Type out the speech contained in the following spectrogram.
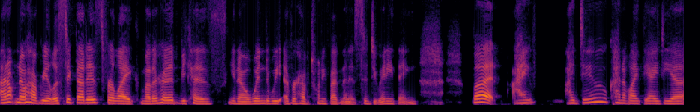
I don't know how realistic that is for like motherhood because, you know, when do we ever have 25 minutes to do anything? But I I do kind of like the idea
